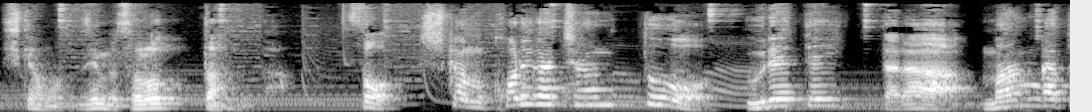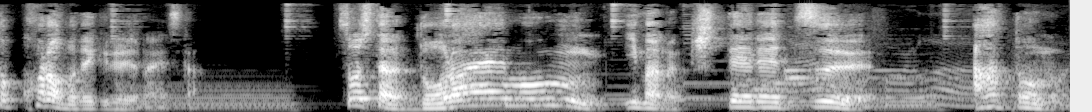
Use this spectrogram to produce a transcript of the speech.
しかも全部揃ったんだ。そう。しかもこれがちゃんと売れていったら、漫画とコラボできるじゃないですか。そしたら、ドラえもん、今のキテレツ、アトム、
